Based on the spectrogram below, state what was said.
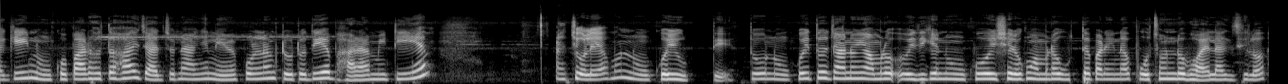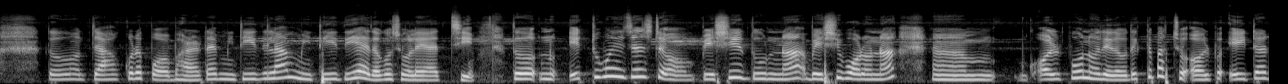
আগেই নৌকো পার হতে হয়। যার জন্য আগে নেমে পড়লাম টোটো দিয়ে ভাড়া মিটিয়ে। চলে যাব নৌকোয় উঠতে। তো নৌকোয় তো জানোই আমরা ওইদিকে নৌকোয় সেরকম আমরা উঠতে পারি না, প্রচণ্ড ভয় লাগছিল। তো যা হোক করে ভাড়াটা মিটিয়ে দিলাম, মিটিয়ে দিয়ে দেখো চলে যাচ্ছি। তো একটুখানি জাস্ট বেশি দূর না, বেশি বড় না অল্প নদী দেখো, দেখতে পাচ্ছ? অল্প এইটার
